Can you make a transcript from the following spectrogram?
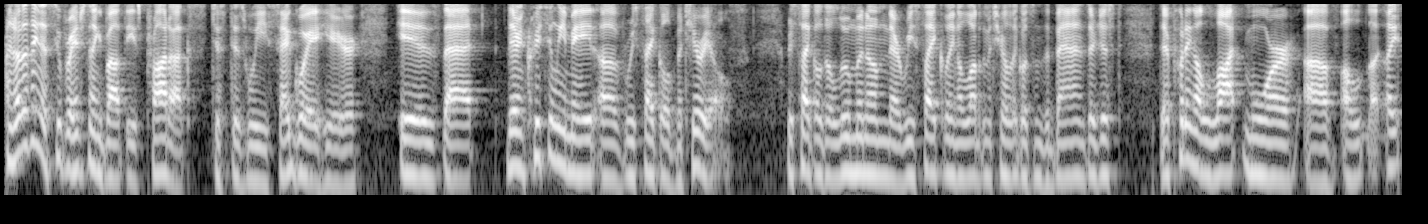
Another thing that's super interesting about these products, just as we segue here, is that they're increasingly made of recycled materials. recycled aluminum. They're recycling a lot of the material that goes into the bands. They're just they're putting a lot more of a, like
